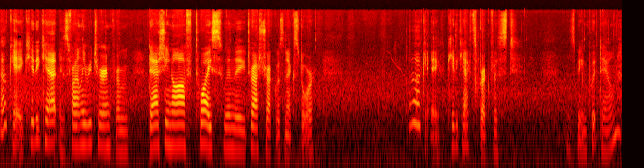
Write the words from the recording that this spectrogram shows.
Okay, Kitty Cat has finally returned from dashing off twice when the trash truck was next door. Okay, Kitty Cat's breakfast is being put down.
